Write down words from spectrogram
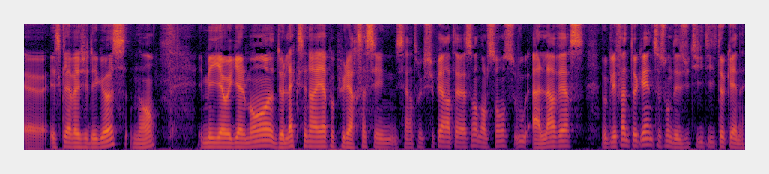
euh, esclavager des gosses, non. Mais il y a également de l'actionnariat populaire. Ça, c'est un truc super intéressant dans le sens où, à l'inverse, donc les fan tokens, ce sont des utility tokens.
